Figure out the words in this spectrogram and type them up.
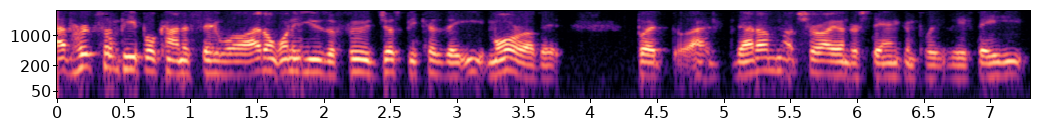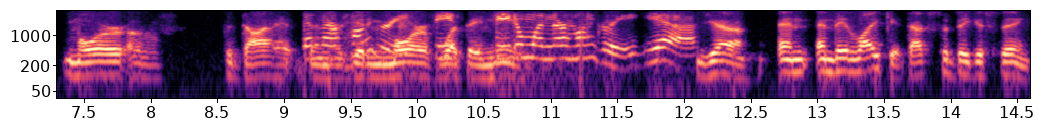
I've heard some people kind of say, "Well, I don't want to use a food just because they eat more of it," but I, that I'm not sure I understand completely. If they eat more of the diet, Then then they're, they're getting more of feed, what they need. Feed them when they're hungry. Yeah. Yeah, and and they like it. That's the biggest thing.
